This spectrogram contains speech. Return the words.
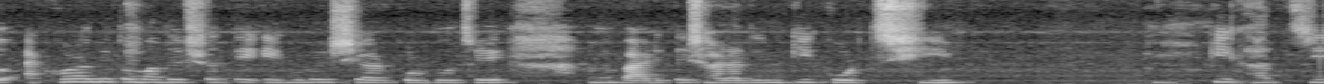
তো এখন আমি তোমাদের সাথে এগুলোই শেয়ার করব যে, আমি বাড়িতে সারাদিন কি করছি কি খাচ্ছি,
